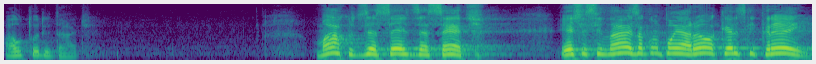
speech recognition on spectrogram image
Autoridade. Marcos 16, 17. Estes sinais acompanharão aqueles que creem.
